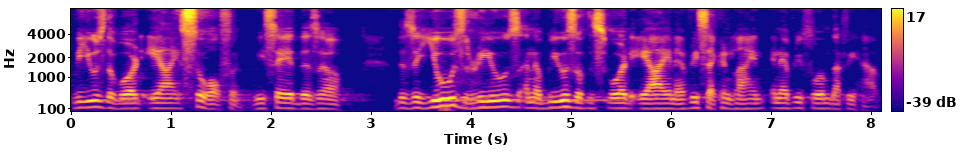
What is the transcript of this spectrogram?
we use the word AI so often. We say there's a, there's a use, reuse, and abuse of this word AI in every second line, in every forum that we have.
